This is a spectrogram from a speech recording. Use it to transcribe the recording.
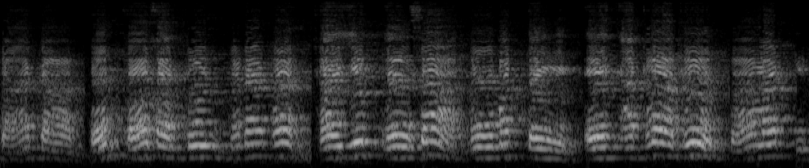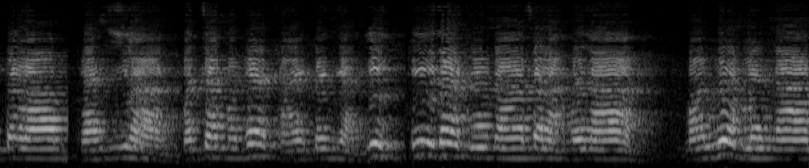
สถานการณ์ ผมขอขอบคุณคณะท่านชัยยิปเลซ่าโนมัตเตเอกอัครทูตสหรัฐอิสลามแห่งอิหร่านประจำประเทศไทยเป็นอย่างยิ่ง ที่ได้กรุณาสละเวลา มาร่วมลงนาม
